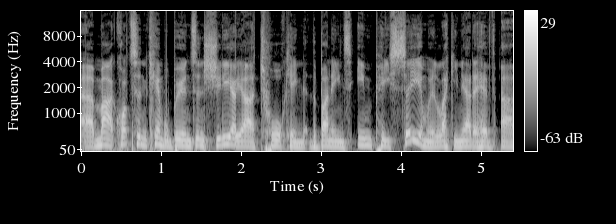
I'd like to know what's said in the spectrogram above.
Uh, Mark Watson, Campbell Burnes in studio. We are talking the Bunnings NPC, and we're lucky now to have uh,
